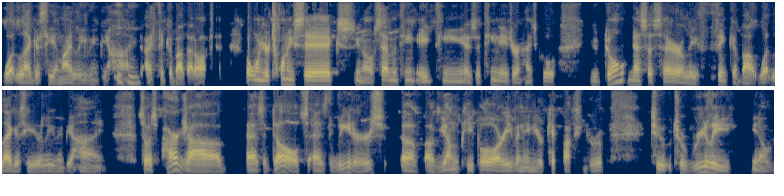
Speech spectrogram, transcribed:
what legacy am I leaving behind? I think about that often. But when you're 26, you know, 17, 18, as a teenager in high school, you don't necessarily think about what legacy you're leaving behind. So it's our job as adults, as leaders of, of young people, or even in your kickboxing group, to to really, you know,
